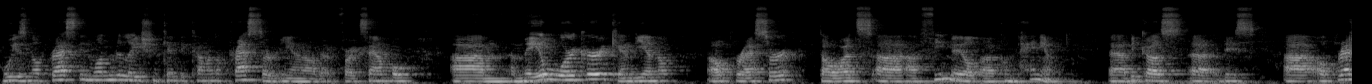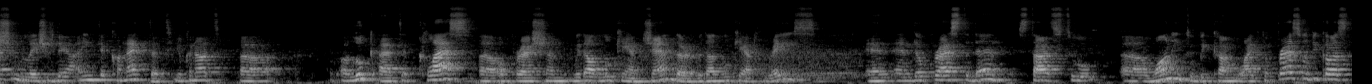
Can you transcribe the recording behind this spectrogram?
who is an oppressed in one relation can become an oppressor in another. For example, um, a male worker can be an op oppressor towards uh, a female uh, companion because these uh, oppression relations they are interconnected. You cannot look at class oppression without looking at gender, without looking at race. And and the oppressed then starts to uh, wanting to become like the oppressor because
